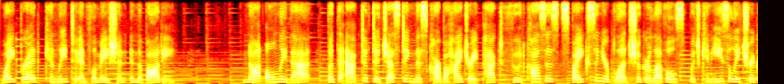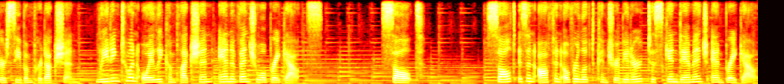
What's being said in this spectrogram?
white bread can lead to inflammation in the body. Not only that, but the act of digesting this carbohydrate-packed food causes spikes in your blood sugar levels which can easily trigger sebum production, leading to an oily complexion and eventual breakouts. Salt. Salt is an often overlooked contributor to skin damage and breakout.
